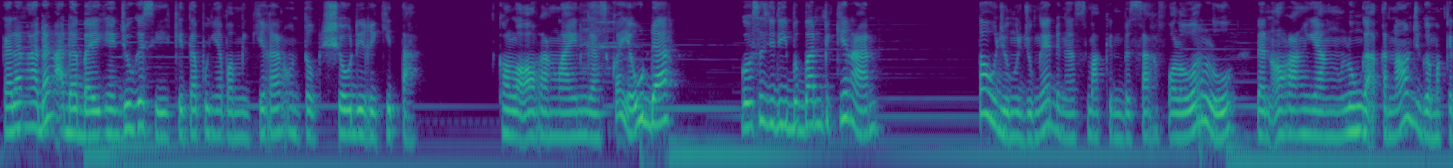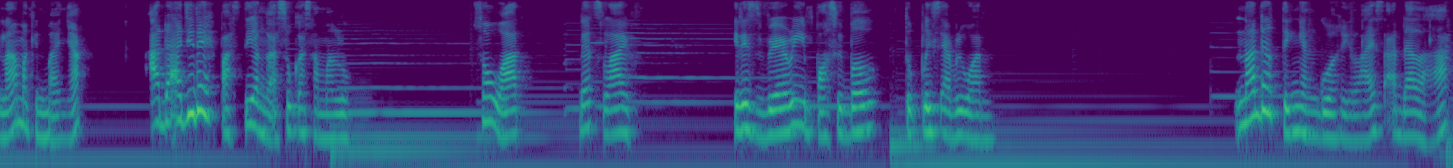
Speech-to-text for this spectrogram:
Kadang-kadang ada baiknya juga sih kita punya pemikiran untuk show diri kita. Kalau orang lain nggak suka ya udah, gak usah jadi beban pikiran. Tahu ujung-ujungnya dengan semakin besar follower lu dan orang yang lu nggak kenal juga makin lama makin banyak, ada aja deh pasti yang nggak suka sama lu. So what? That's life it is very impossible to please everyone. Another thing yang gue realize adalah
